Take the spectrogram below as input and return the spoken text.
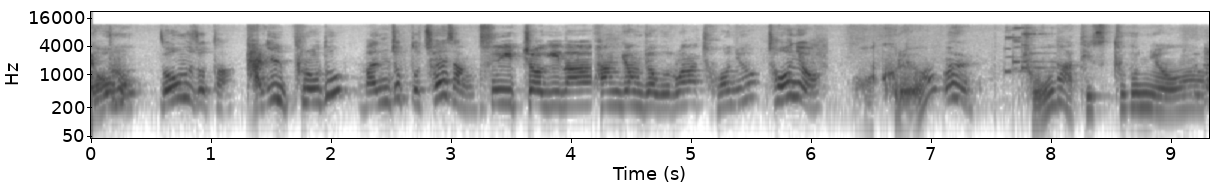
너무? 너무 좋다. 단 1%도? 만족도 최상. 수입적이나 환경적으로나 전혀? 전혀. 어 그래요? 응. 좋은 아티스트군요.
